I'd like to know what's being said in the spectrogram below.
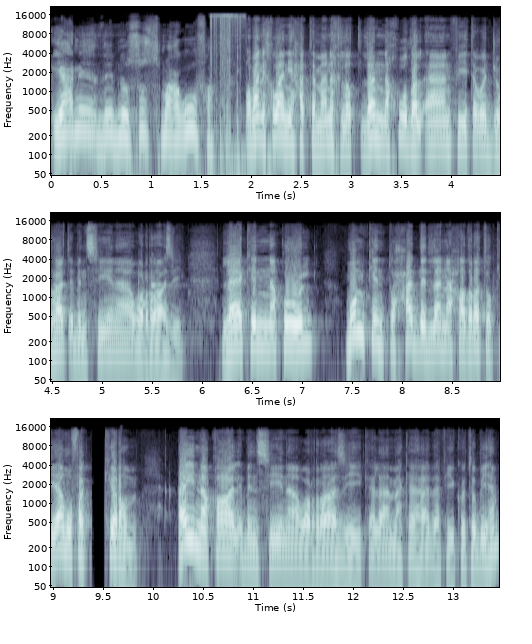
يعني دي نصوص معروفة. طبعا إخواني حتى ما نخلط لن نخوض الآن في توجهات ابن سينا والرازي. لكن نقول ممكن تحدد لنا حضرتك يا مفكرهم أين قال ابن سينا والرازي كلامك هذا في كتبهم؟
